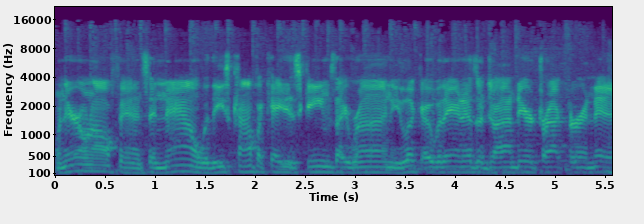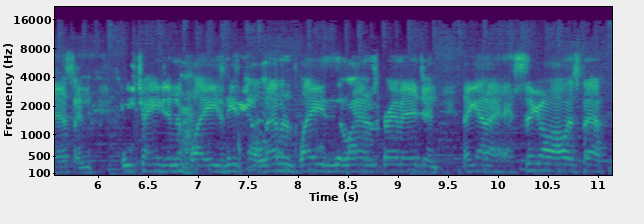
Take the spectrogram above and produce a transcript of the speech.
when they're on offense, and now with these complicated schemes they run, you look over there and there's a John Deere tractor and this, and he's changing the plays, and he's got 11 plays in the line of scrimmage, and they got to signal all this stuff.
